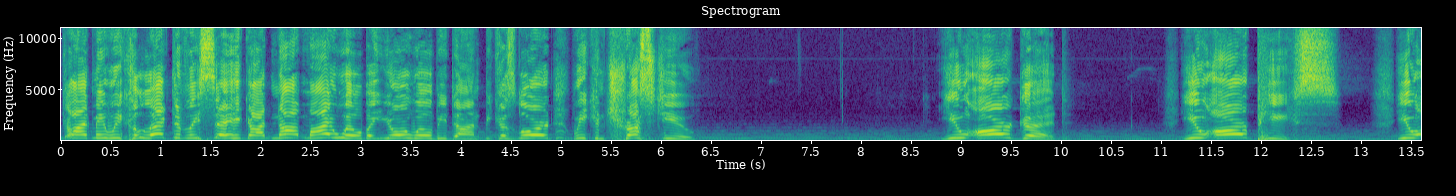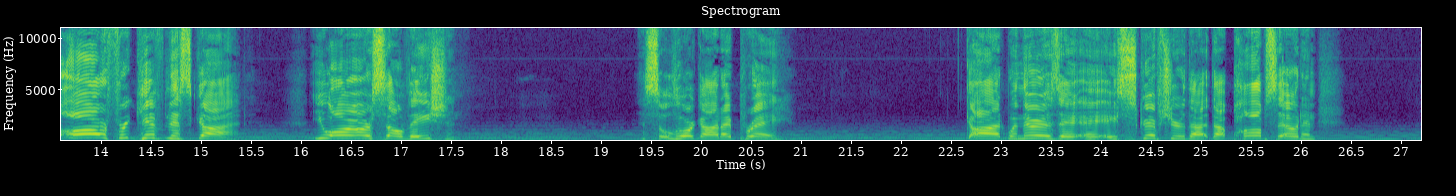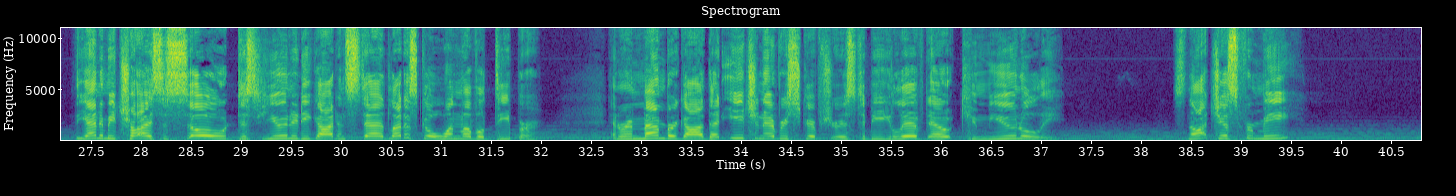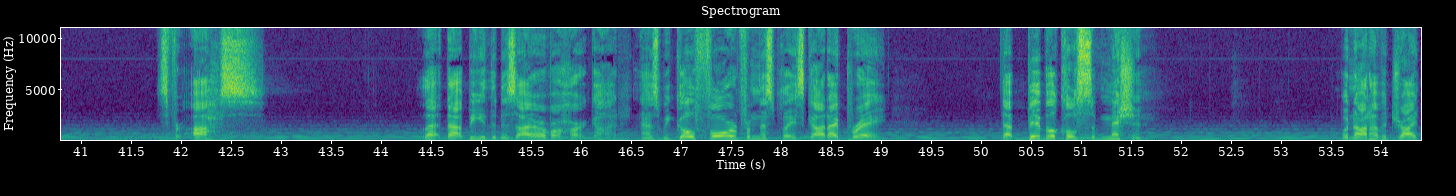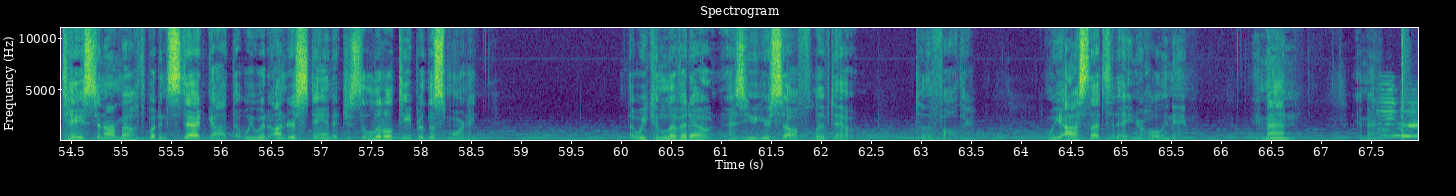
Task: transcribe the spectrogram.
God, may we collectively say, God, not my will, but your will be done. Because, Lord, we can trust you. You are good. You are peace. You are forgiveness, God. You are our salvation. And so, Lord God, I pray. God, when there is a, a, a, scripture that, that pops out and the enemy tries to sow disunity, God, instead, let us go one level deeper. And remember, God, that each and every scripture is to be lived out communally. It's not just for me, it's for us. Let that be the desire of our heart, God. As we go forward from this place, God, I pray that biblical submission would not have a dry taste in our mouth, but instead, God, that we would understand it just a little deeper this morning, that we can live it out as you yourself lived out to the Father. We ask that today in your holy name. Amen. Amen.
